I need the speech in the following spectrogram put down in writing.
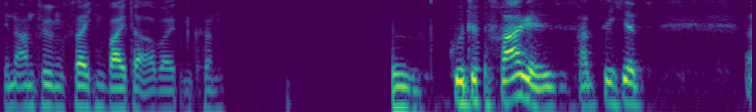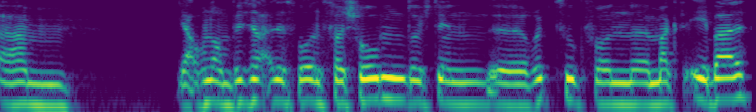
in Anführungszeichen, weiterarbeiten können? Gute Frage. Es hat sich jetzt ähm, ja auch noch ein bisschen alles bei uns verschoben durch den äh, Rückzug von äh, Max Eberl.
